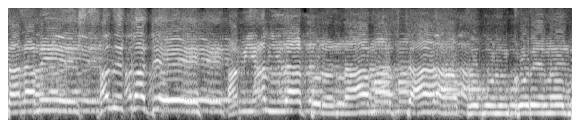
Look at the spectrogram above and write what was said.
সালামের সাদকাতে আমি আল্লাহ তোর নামাজটা কবুল করে নেব।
